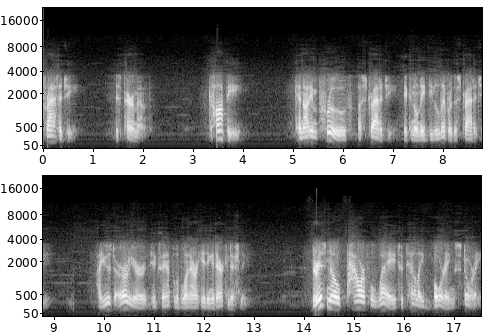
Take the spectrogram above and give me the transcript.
strategy is paramount. Copy cannot improve a strategy, it can only deliver the strategy. I used earlier the example of one hour heating and air conditioning. There is no powerful way to tell a boring story.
